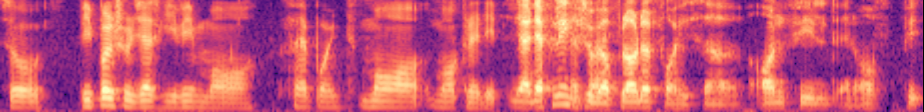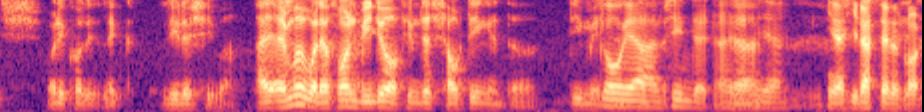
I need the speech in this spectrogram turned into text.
So people should just give him more Fair point. more more credit. Yeah, definitely he should be applauded for his uh, on-field and off-pitch. What do you call it? Like leadership. ah. I I remember there was one video of him just shouting at the teammates. Oh yeah, I've like- seen that. I, Yeah. Yeah. Yeah, he does that a lot.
